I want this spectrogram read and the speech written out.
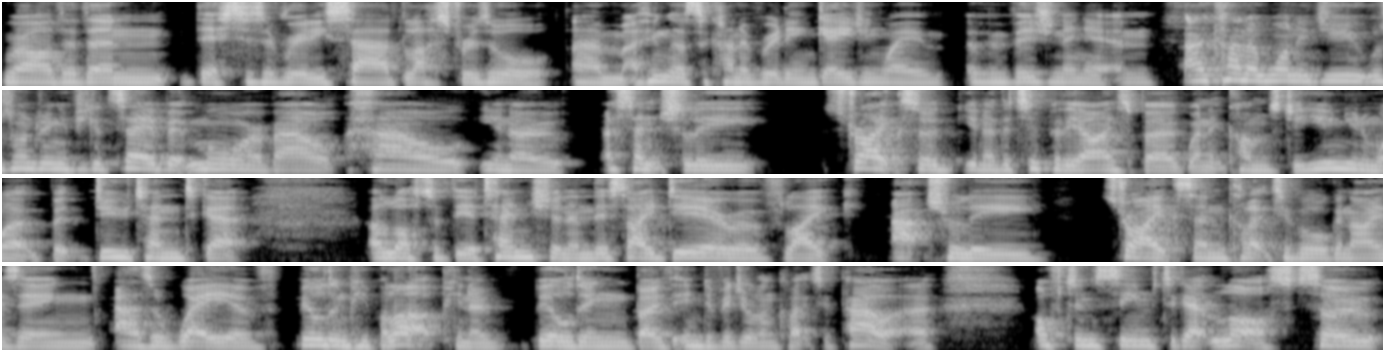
rather than this is a really sad last resort. Um, I think that's a kind of really engaging way of envisioning it. And I kind of wanted you, was wondering if you could say a bit more about how, you know, essentially strikes are, you know, the tip of the iceberg when it comes to union work, but do tend to get a lot of the attention. And this idea of like actually, strikes and collective organizing as a way of building people up, you know, building both individual and collective power, often seems to get lost. So,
